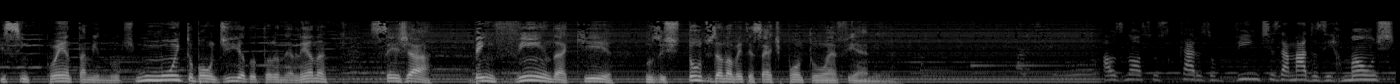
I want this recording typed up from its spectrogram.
e 50 minutos. Muito bom dia, doutora Ana Helena. Seja bem-vinda aqui nos estúdios da 97.1 FM. Aos nossos caros ouvintes, amados irmãos,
